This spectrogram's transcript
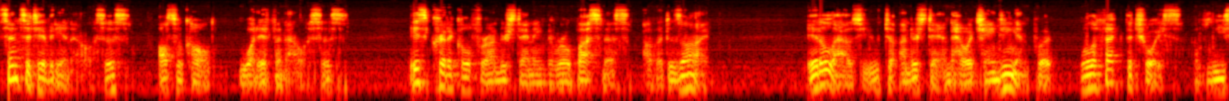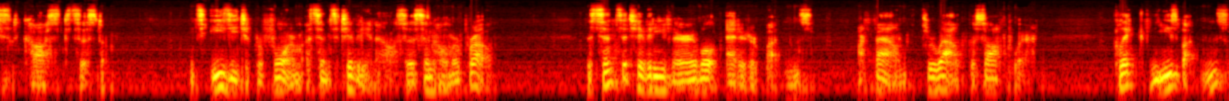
Sensitivity analysis, also called what-if analysis, is critical for understanding the robustness of a design. It allows you to understand how a changing input will affect the choice of least cost system. It's easy to perform a sensitivity analysis in Homer Pro. The sensitivity variable editor buttons are found throughout the software. Click these buttons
